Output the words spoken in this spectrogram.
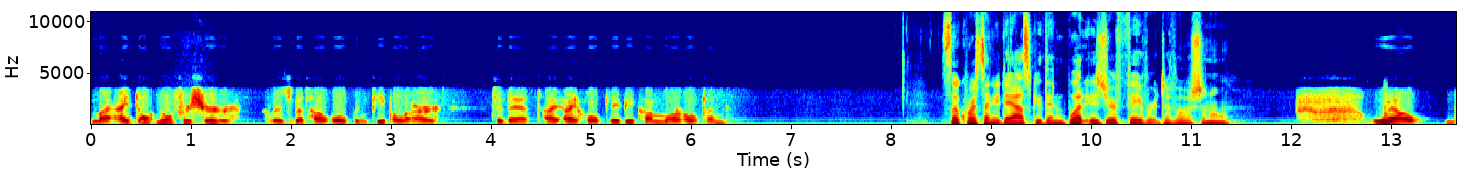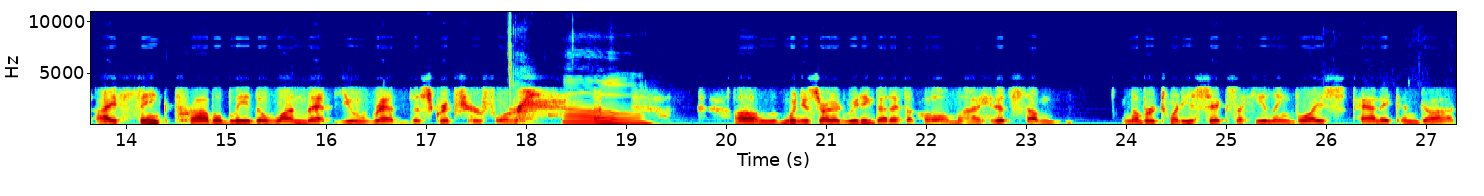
my, I don't know for sure, Elizabeth, how open people are to that. I, I hope they become more open. So, of course, I need to ask you then, what is your favorite devotional? Well, I think probably the one that you read the scripture for. Oh. um, when you started reading that, I thought, oh my, it's um, number 26, A Healing Voice, Panic and God.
